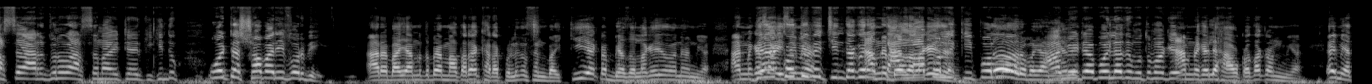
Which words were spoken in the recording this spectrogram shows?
আসছে আরেকজনের আসছে না এটা আর কি। কিন্তু ওইটা সবারই পড়বে। আরে ভাই আপনি তো ভাই মাথাটা খারাপ করে দিতেছেন ভাই। কি একটা বেজার লাগাই যাবেন আপনি আপনার কাছে তুমি চিন্তা করে আপনি বেজা লাগাই দেন। কি পড়ল? ভাই, আমি আমি এটা বইলা দেবো তোমাকে। আপনি খালি হাও কথা কন মিয়া। এই মিয়া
